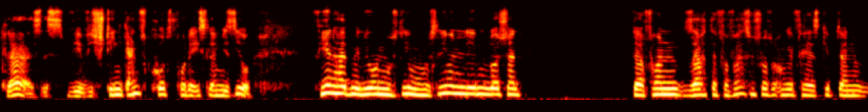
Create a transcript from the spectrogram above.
Klar, es ist, wir, wir stehen ganz kurz vor der Islamisierung. Viereinhalb Millionen Muslime und Musliminnen leben in Deutschland. Davon sagt der Verfassungsschutz ungefähr, es gibt dann,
